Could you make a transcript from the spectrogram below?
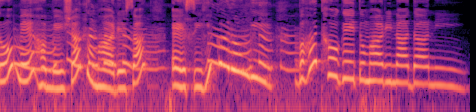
तो मैं हमेशा तुम्हारे साथ ऐसी ही करूँगी। बहुत हो गई तुम्हारी नादानी।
